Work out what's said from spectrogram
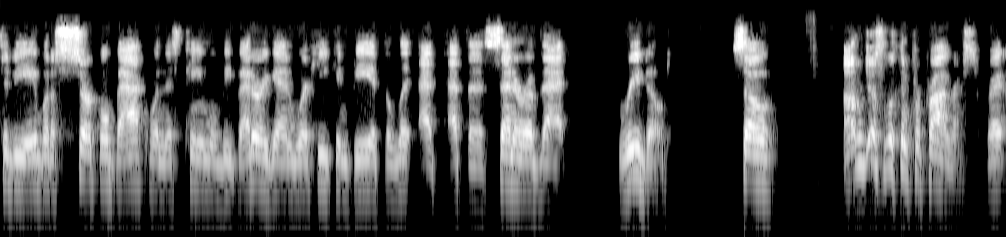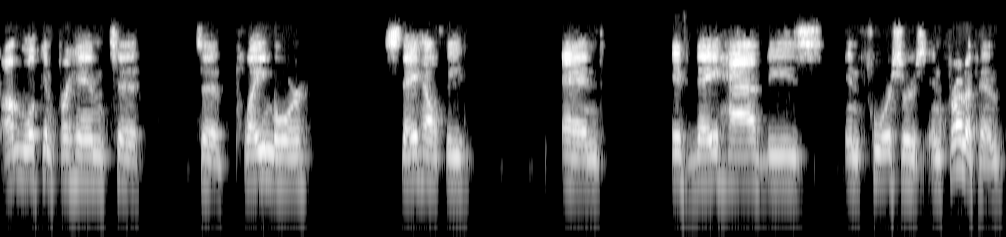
to be able to circle back when this team will be better again, where he can be at the at at the center of that rebuild. So I'm just looking for progress, right? I'm looking for him to to play more, stay healthy, and if they have these enforcers in front of him,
